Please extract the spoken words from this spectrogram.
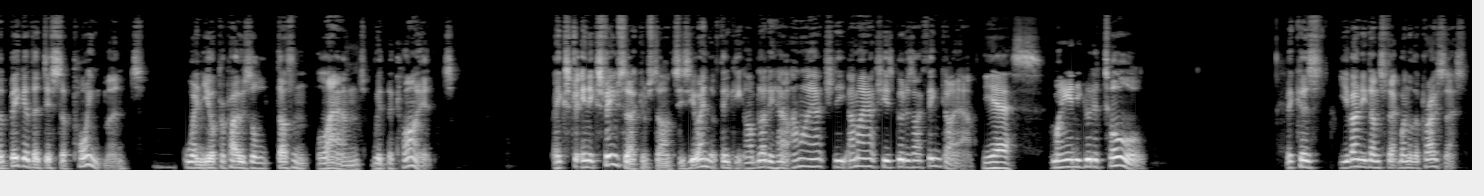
the bigger the disappointment when your proposal doesn't land with the client. In extreme circumstances, you end up thinking, "Oh bloody hell! Am I actually am I actually as good as I think I am? Yes. Am I any good at all?" Because you've only done step one of the process.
